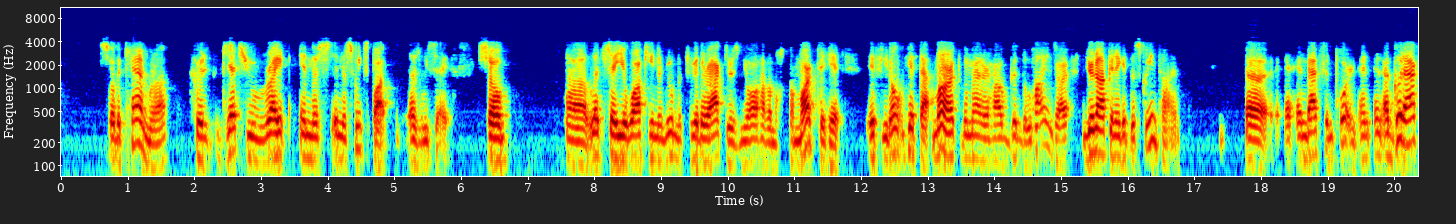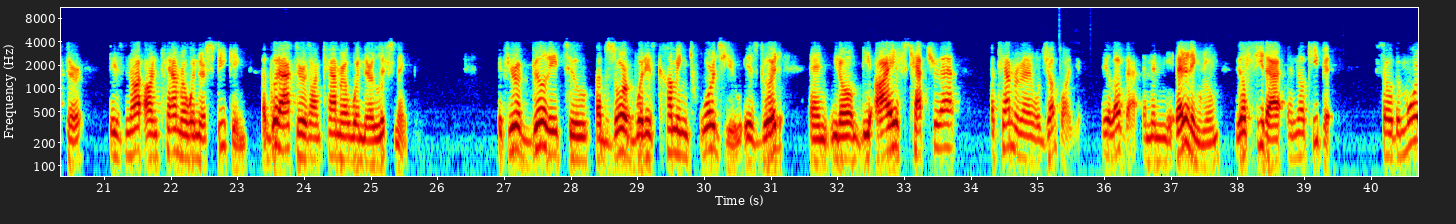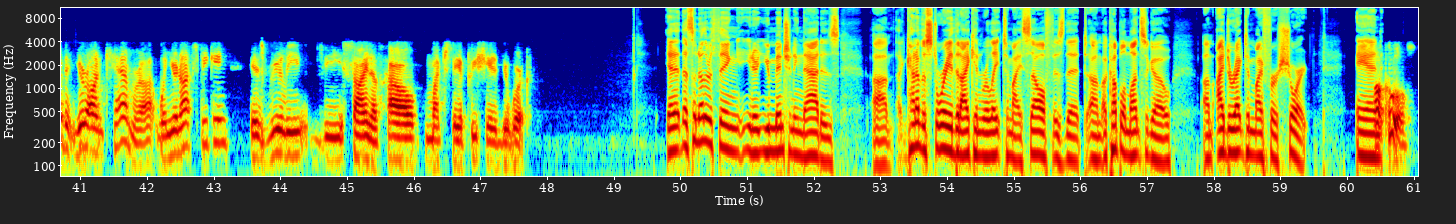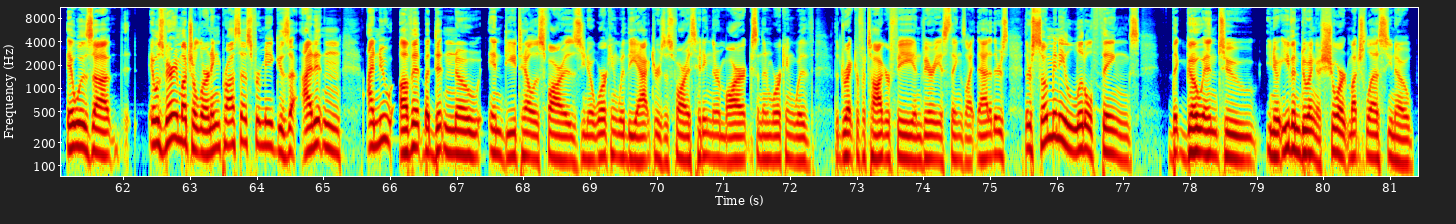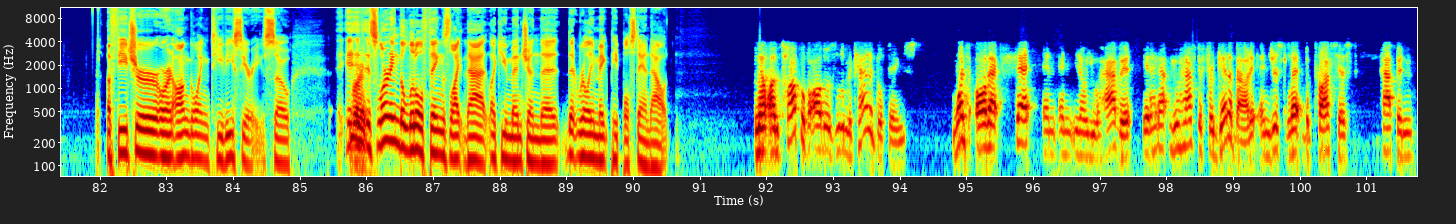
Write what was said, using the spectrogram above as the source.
so the camera could get you right in the in the sweet spot, as we say. So, uh, let's say you're walking in the room with three other actors, and you all have a, a mark to hit. If you don't hit that mark, no matter how good the lines are, you're not going to get the screen time. Uh, and that's important. And, and a good actor is not on camera when they're speaking. A good actor is on camera when they're listening. If your ability to absorb what is coming towards you is good, and you know the eyes capture that, a cameraman will jump on you. They love that, and then in the editing room, they'll see that and they'll keep it. So the more that you're on camera when you're not speaking is really the sign of how much they appreciated your work. Yeah, that's another thing. You know, you mentioning that is um, kind of a story that I can relate to myself. Is that um, a couple of months ago, um, I directed my first short, and oh, cool. It was uh, it was very much a learning process for me because I didn't. I knew of it, but didn't know in detail as far as you know working with the actors, as far as hitting their marks, and then working with the director of photography and various things like that. There's there's so many little things that go into you know even doing a short, much less you know a feature or an ongoing TV series. So it, right. it's learning the little things like that, like you mentioned, that that really make people stand out. Now, on top of all those little mechanical things, once all that's set and and you know you have it, it ha- you have to forget about it and just let the process happen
